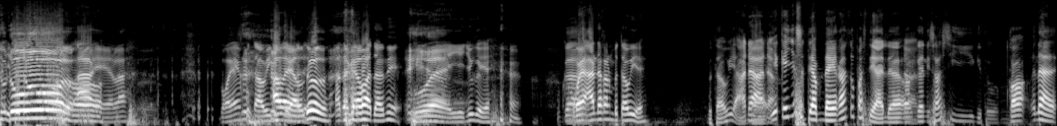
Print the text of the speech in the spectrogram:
dudul. dul. Oh. Ah, elah. Pokoknya yang Betawi gitu Alel ada. dul, ada gawat nih. Wah, iya juga ya. Bukan. Pokoknya ada kan Betawi ya? Betawi Ada, ada, ada. Ya kayaknya setiap daerah tuh pasti ada Ada. organisasi gitu. Kalau nah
